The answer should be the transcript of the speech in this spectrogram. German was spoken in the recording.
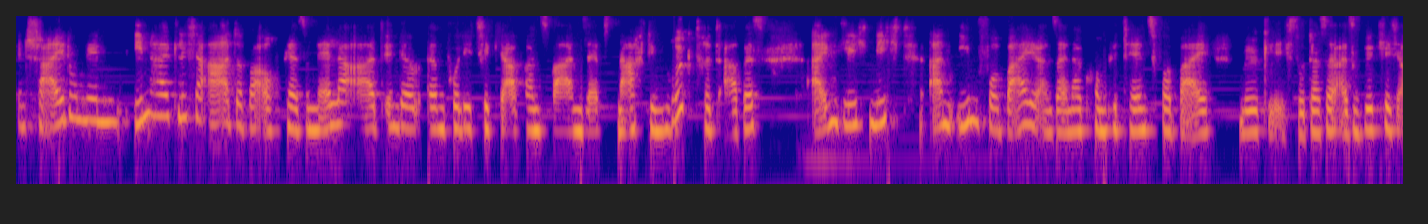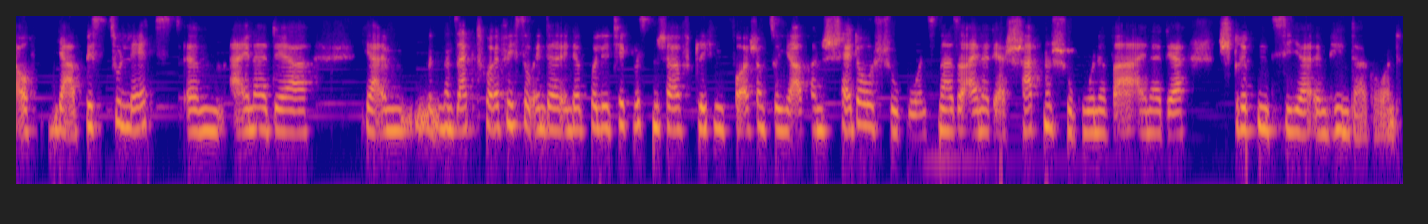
Entscheidungen inhaltlicher Art, aber auch personeller Art in der ähm, Politik Japans waren selbst nach dem Rücktritt Abes eigentlich nicht an ihm vorbei, an seiner Kompetenz vorbei möglich, so dass er also wirklich auch ja bis zuletzt ähm, einer der ja, im, man sagt häufig so in der, in der politikwissenschaftlichen Forschung zu Japan Shadow Shoguns, ne? also einer der Schatten-Shogune war, einer der Strippenzieher im Hintergrund.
